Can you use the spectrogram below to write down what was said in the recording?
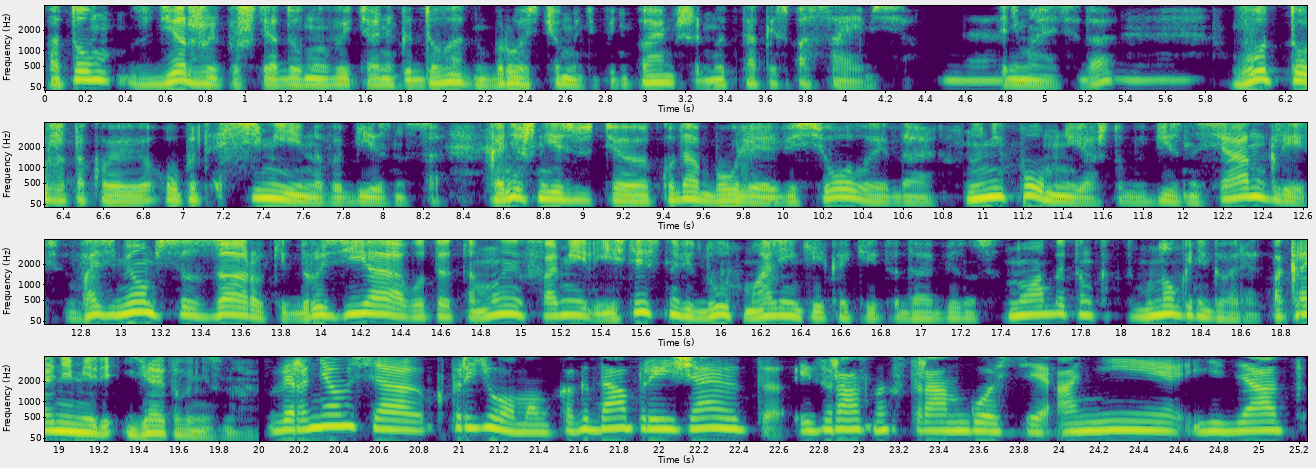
Потом сдерживать, потому что я думаю, вы, Аня говорит, да ладно, брось, что мы не понимаем, что мы так и спасаемся. Да. Понимаете, да? да? Вот тоже такой опыт семейного бизнеса. Конечно, есть э, куда более веселые, да. Но не помню я, чтобы в бизнесе Англии возьмемся за руки, друзья, вот это мы, фамилии. Естественно, ведут маленькие какие-то, да, бизнесы. Но об этом как-то много не говорят. По крайней мере, я этого не знаю. Вернемся к приемам. Когда приезжают из разных стран гости, они едят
